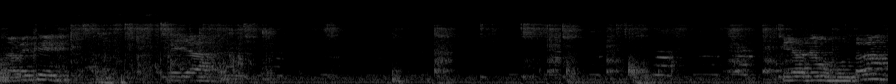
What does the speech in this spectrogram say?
Una vez que, que ya ya la tenemos montada,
